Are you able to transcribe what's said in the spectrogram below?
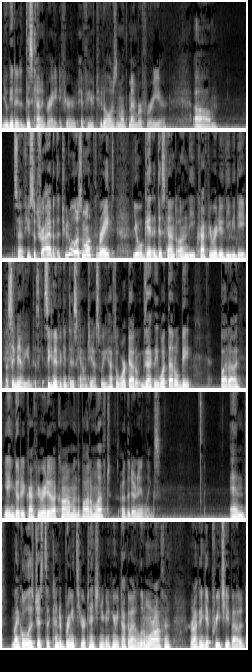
you'll get it at a discounted rate if you're if you're two dollars a month member for a year. Um, so if you subscribe at the two dollars a month rate, you will get a discount on the Craft Beer Radio DVD. a significant discount Significant discount, yes. We have to work out exactly what that'll be. But uh, yeah, you can go to craftbeerradio.com and the bottom left are the donate links. And my goal is just to kind of bring it to your attention. You're going to hear me talk about it a little more often. We're not going to get preachy about it.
